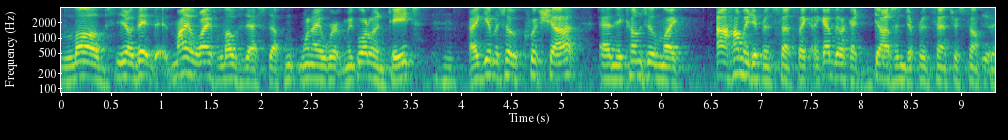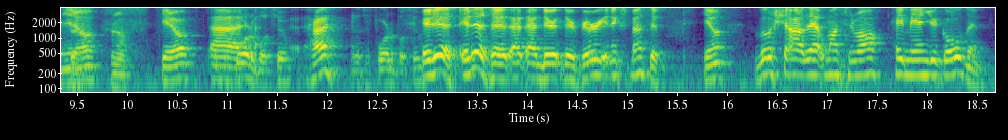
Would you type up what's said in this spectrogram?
loves. You know, they, they- my wife loves that stuff. When I work, when we go out on dates, I give myself a quick shot, and it comes in like. Uh, how many different scents? Like I gotta be like a dozen different scents or something, Yeah, you sure. know. You know, It's uh, affordable too. Huh? And it's affordable too. It is. It is, and, and they're they're very inexpensive. You know, a little shot of that once in a while. Hey man, you're golden.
